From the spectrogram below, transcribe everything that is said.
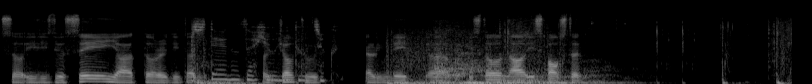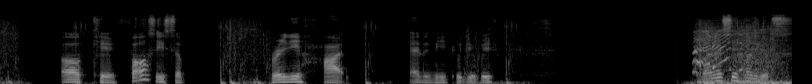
So easy to say, Yato already done a job to eliminate uh, pistol, now it's Faust's turn. Okay, Faust is a pretty hard enemy to deal with. But let's see how it goes.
